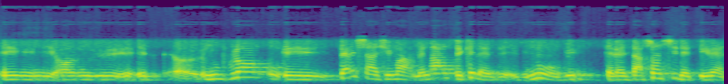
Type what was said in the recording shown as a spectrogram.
et, euh, nous voulons c'est un changement. Maintenant, ce que les, nous on veut, c'est les actions sur le terrain.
